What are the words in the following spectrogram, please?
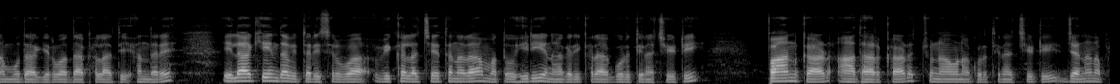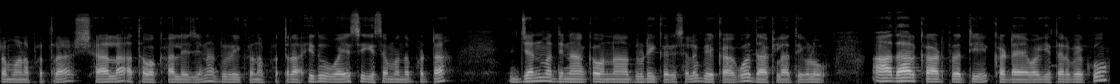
ನಮೂದಾಗಿರುವ ದಾಖಲಾತಿ ಅಂದರೆ ಇಲಾಖೆಯಿಂದ ವಿತರಿಸಿರುವ ವಿಕಲಚೇತನರ ಮತ್ತು ಹಿರಿಯ ನಾಗರಿಕರ ಗುರುತಿನ ಚೀಟಿ ಪಾನ್ ಕಾರ್ಡ್, ಆಧಾರ್ ಕಾರ್ಡ್, ಚುನಾವಣಾ ಗುರುತಿನ ಚೀಟಿ, ಜನನ ಪ್ರಮಾಣ ಪತ್ರ ಶಾಲಾ ಅಥವಾ ಕಾಲೇಜಿನ ದೃಢೀಕರಣ ಪತ್ರ. ಇದು ವಯಸ್ಸಿಗೆ ಸಂಬಂಧಪಟ್ಟ ಜನ್ಮ ದಿನಾಂಕವನ್ನು ದೃಢೀಕರಿಸಲು ಬೇಕಾಗುವ ದಾಖಲಾತಿಗಳು. ಆಧಾರ್ ಕಾರ್ಡ್ ಪ್ರತಿ ಕಡ್ಡಾಯವಾಗಿ ತರಬೇಕು.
